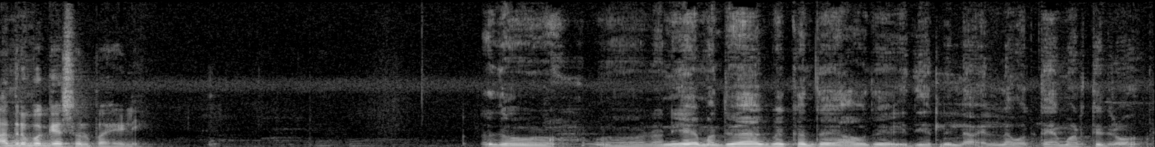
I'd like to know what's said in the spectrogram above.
ಅದ್ರ ಬಗ್ಗೆ ಸ್ವಲ್ಪ ಹೇಳಿ. ಅದು ನನಗೆ ಮದುವೆ ಆಗಬೇಕಂತ ಯಾವುದೇ ಇದಿರಲಿಲ್ಲ. ಎಲ್ಲ ಒತ್ತಾಯ ಮಾಡ್ತಿದ್ರು.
